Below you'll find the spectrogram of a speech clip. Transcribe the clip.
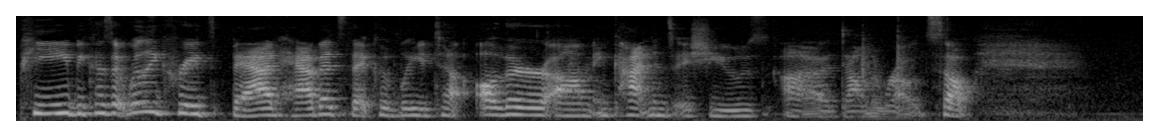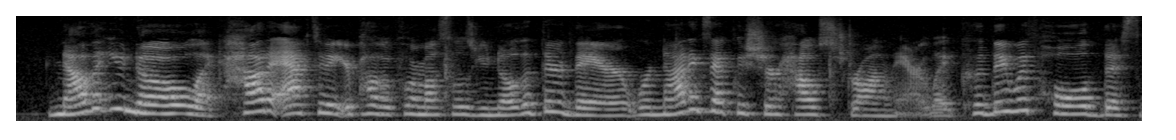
pee because it really creates bad habits that could lead to other um, incontinence issues uh, down the road. So now that you know like how to activate your pelvic floor muscles, you know that they're there, we're not exactly sure how strong they are. Like could they withhold this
